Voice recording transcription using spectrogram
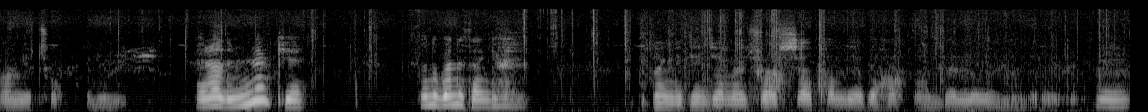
Bamya çok önemli. Herhalde bilmiyorum ki. Ben de sen gibi. Buradan gidince hemen şu aşağı tarlaya bakak falan belli olur neler oldu. Hı.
